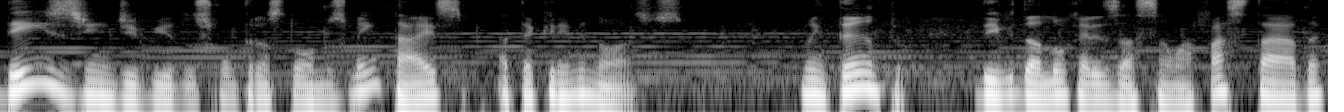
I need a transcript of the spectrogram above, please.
desde indivíduos com transtornos mentais até criminosos. No entanto, devido à localização afastada,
